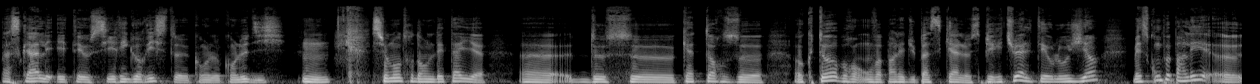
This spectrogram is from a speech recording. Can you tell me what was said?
Pascal était aussi rigoriste qu'on le, dit. Mmh. Si on entre dans le détail euh, de ce 14 octobre. On va parler du Pascal spirituel, théologien. Mais est-ce qu'on peut parler euh,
